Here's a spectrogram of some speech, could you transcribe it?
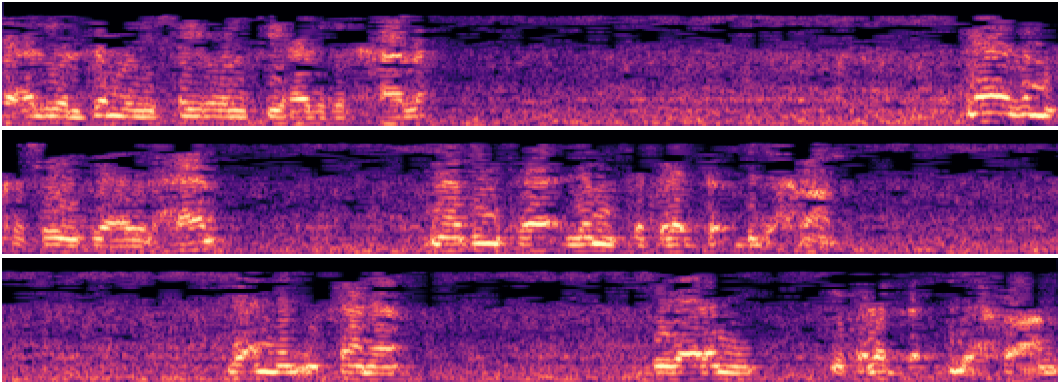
فهل يلزمني شيء في هذه الحالة؟ لا يلزمك شيء في هذه الحال. ما دمت لم تتلبأ بالإحرام. لأن الإنسان إذا لم يتلبأ بالإحرام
